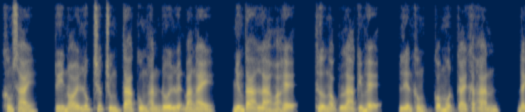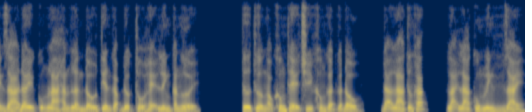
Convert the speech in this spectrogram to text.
Không sai, tuy nói lúc trước chúng ta cùng hắn đối luyện ba ngày, nhưng ta là hỏa hệ, thừa ngọc là kim hệ, liền không có một cái khác hắn, đánh giá đây cũng là hắn lần đầu tiên gặp được thổ hệ linh căn người. Tư thừa ngọc không thể chí không gật gật đầu, đã là tương khắc, lại là cùng linh giai,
